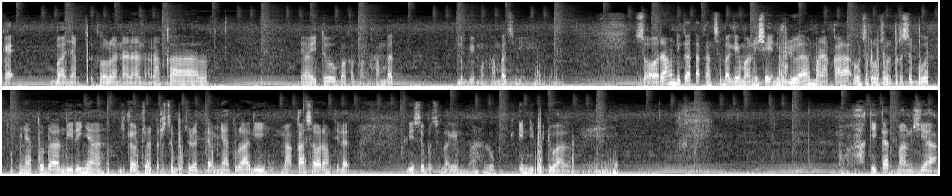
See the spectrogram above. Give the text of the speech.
kayak banyak pergaulan anak-anak nakal, ya itu bakal menghambat, lebih menghambat sih. Seorang dikatakan sebagai manusia individual manakala unsur-unsur tersebut menyatu dalam dirinya. Jika unsur tersebut sudah tidak menyatu lagi, maka seorang tidak disebut sebagai makhluk individual. Hakikat manusia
